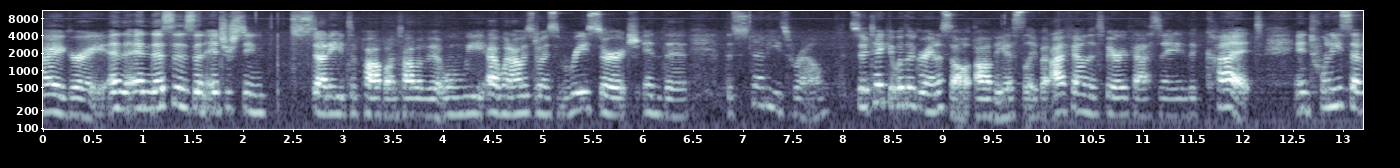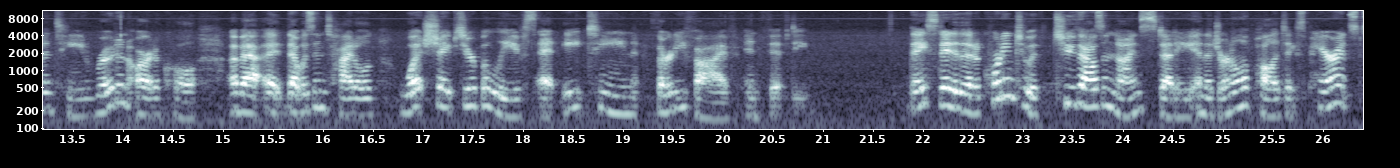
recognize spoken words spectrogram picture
I agree, and and this is an interesting study to pop on top of it when we uh, when I was doing some research in the the studies realm. So take it with a grain of salt, obviously, but I found this very fascinating. The Cut in 2017 wrote an article about uh, that was entitled "What Shapes Your Beliefs at 18, 35, and 50." They stated that according to a 2009 study in the Journal of Politics, parents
